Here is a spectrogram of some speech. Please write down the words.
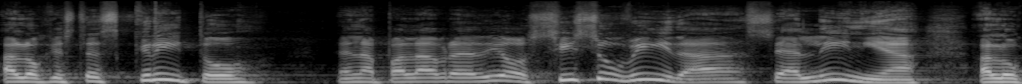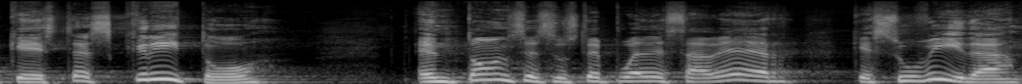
a lo que está escrito en la palabra de Dios. Si su vida se alinea a lo que está escrito, entonces usted puede saber que su vida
